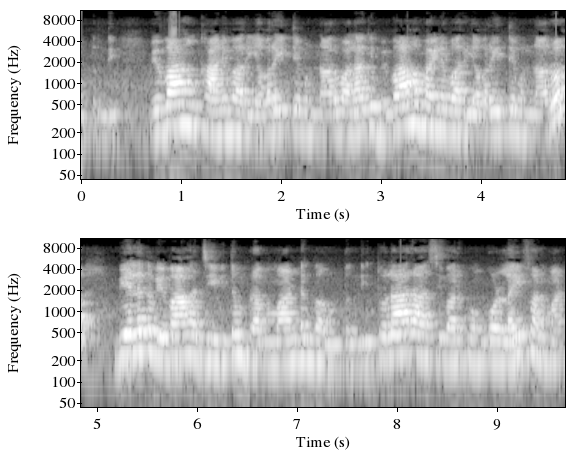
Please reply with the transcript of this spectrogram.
ఉంటుంది. వివాహం కాని వారు ఎవరైతే ఉన్నారో అలాగే వివాహమైన వారు ఎవరైతే ఉన్నారో వీళ్ళకి వివాహ జీవితం బ్రహ్మాండంగా ఉంటుంది. తులారాశి వారికి ఇంకో లైఫ్ అన్నమాట.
